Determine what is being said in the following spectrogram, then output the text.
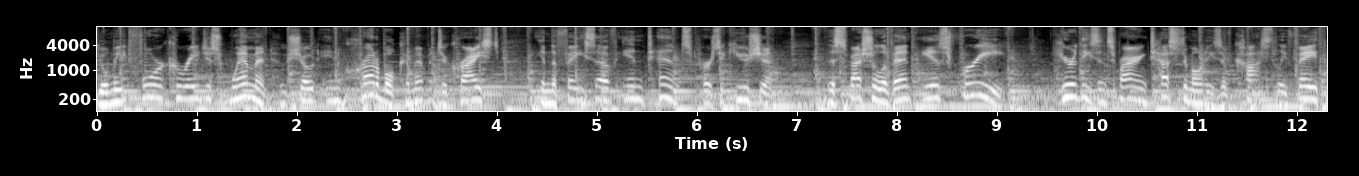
You'll meet four courageous women who showed incredible commitment to Christ in the face of intense persecution. This special event is free. Hear these inspiring testimonies of costly faith,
